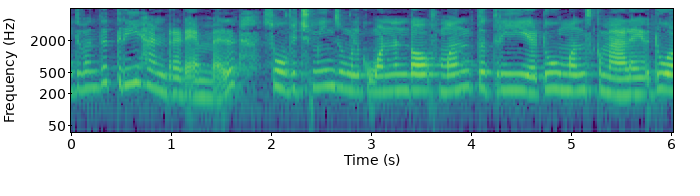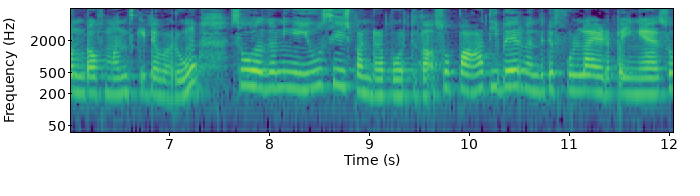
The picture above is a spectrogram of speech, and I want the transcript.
இது வந்து three hundred ml so which means உங்களுக்கு one and half month three two மந்த்ஸ்க்கு மேலே டூ அண்ட் ஆஃப் மந்த்ஸ் கிட்ட வரும். ஸோ அது நீங்கள் யூசேஜ் பண்ணுற பொறுத்து தான். ஸோ பாதி பேர் வந்துட்டு ஃபுல்லாக எடுப்பீங்க. ஸோ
